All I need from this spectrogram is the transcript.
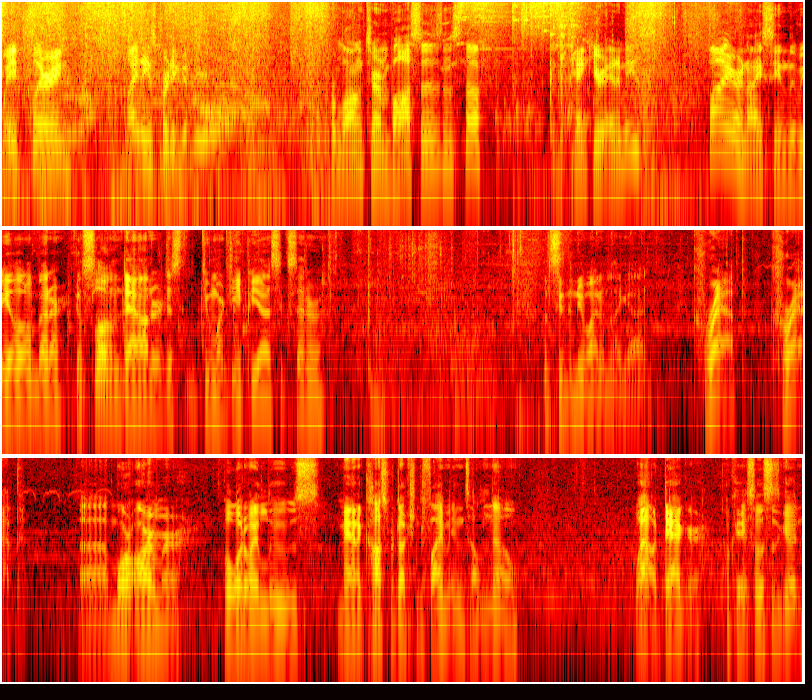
wave clearing, lightning's pretty good. For long-term bosses and stuff, tankier enemies, fire and ice seem to be a little better. You can slow them down or just do more DPS, etc. Let's see the new items I got. Crap, crap. Uh, more armor, but what do I lose? Mana cost reduction 5 intel, no. Wow, dagger. Okay, so this is good.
